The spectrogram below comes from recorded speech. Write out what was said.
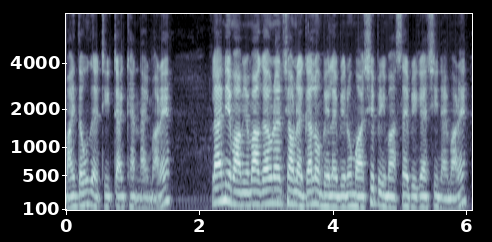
မိုင်30အထိတိုက်ခတ်နိုင်ပါတယ်။လှိုင်းမြေမှာမြမကမ်းဝန်းတစ်ချောင်းနဲ့ကမ်းလွန်ပင်လယ်ပြင်တို့မှာ10ပေမှ10ပေခန့်ရှိနိုင်ပါတယ်။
